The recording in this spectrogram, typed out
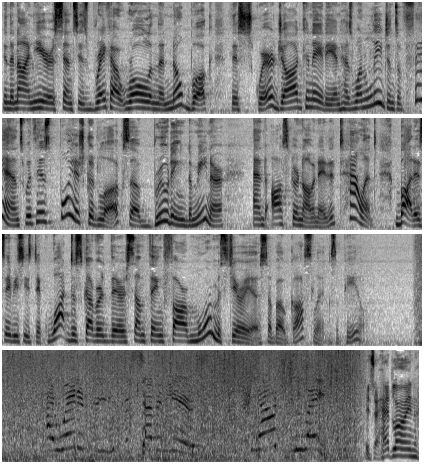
In the nine years since his breakout role in The Notebook, this square jawed Canadian has won legions of fans with his boyish good looks, a brooding demeanor, and Oscar nominated talent. But as ABC's Nick Watt discovered, there's something far more mysterious about Gosling's appeal. I waited for you for seven years. Now it's too late. It's a headline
